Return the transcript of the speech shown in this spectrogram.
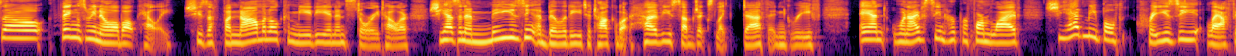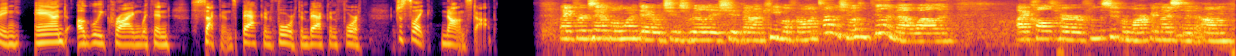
So, things we know about Kelly. She's a phenomenal comedian and storyteller. She has an amazing ability to talk about heavy subjects like death and grief. And when I've seen her perform live, she had me both crazy laughing and ugly crying within seconds, back and forth and back and forth, just like nonstop. Like, for example, one day when she was really, she had been on chemo for a long time and she wasn't feeling that well. And I called her from the supermarket and I said, um,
